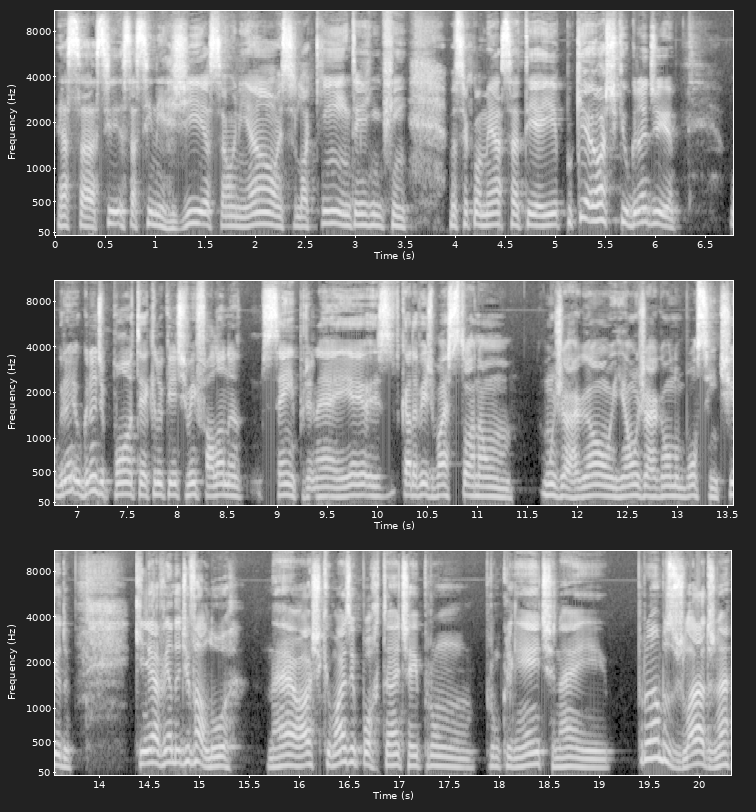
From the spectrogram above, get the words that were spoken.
essa, essa sinergia, essa união, esse lock-in, enfim, você começa a ter aí. Porque eu acho que o grande, o, o grande ponto é aquilo que a gente vem falando sempre, né? E é, cada vez mais se torna um, um jargão, e é um jargão no bom sentido, que é a venda de valor. Né? Eu acho que o mais importante aí para um, um cliente, né, e para ambos os lados, né,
